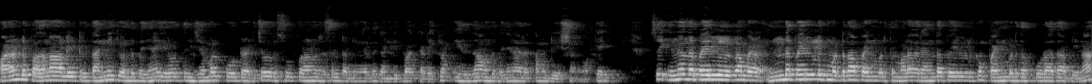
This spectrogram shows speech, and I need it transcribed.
பன்னெண்டு பதினாலு லிட்டர் தண்ணிக்கு வந்து பார்த்திங்கன்னா இருபத்தஞ்சி எம்எல் போட்டு அடித்தா ஒரு சூப்பரான ரிசல்ட் அப்படிங்கிறது கண்டிப்பாக கிடைக்கும். இதுதான் வந்து பார்த்திங்கன்னா ரெக்கமெண்டேஷன் ஓகே ஸோ இந்தந்த பயிர்களுக்கெல்லாம் பயன் இந்த பயிர்களுக்கு மட்டும் தான் பயன்படுத்தணும் வேறு எந்த பயிர்களுக்கும் பயன்படுத்தக்கூடாது அப்படின்னா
